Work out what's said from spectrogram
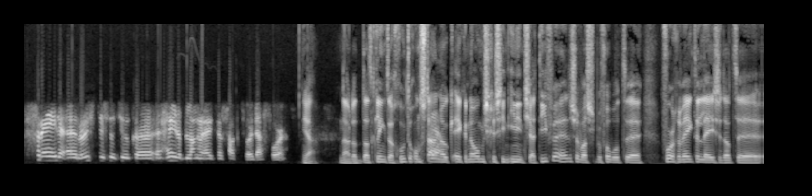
vrede en rust is natuurlijk uh, een hele belangrijke factor daarvoor. Ja. Nou, dat, dat klinkt al goed. Er ontstaan ja. ook economisch gezien initiatieven. Hè. Zoals bijvoorbeeld uh, vorige week te lezen dat uh, uh,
